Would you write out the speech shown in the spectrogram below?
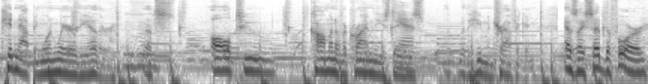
kidnapping one way or the other. That's all too common of a crime these Yeah. days with the human trafficking. As I said before,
